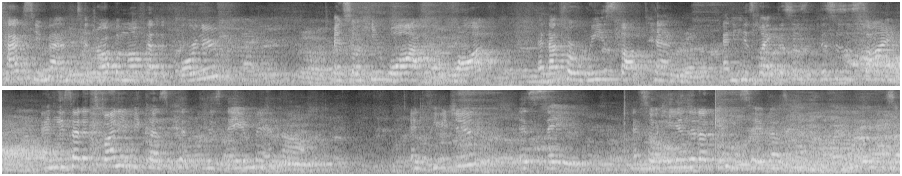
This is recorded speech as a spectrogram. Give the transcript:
taxi man to drop him off at the corner, and so he walked and walked, and that's where we stopped him. And he's like, "This is this is a sign." And he said it's funny because his, his name in um, in Fiji is saved, and so he ended up getting saved as well. So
